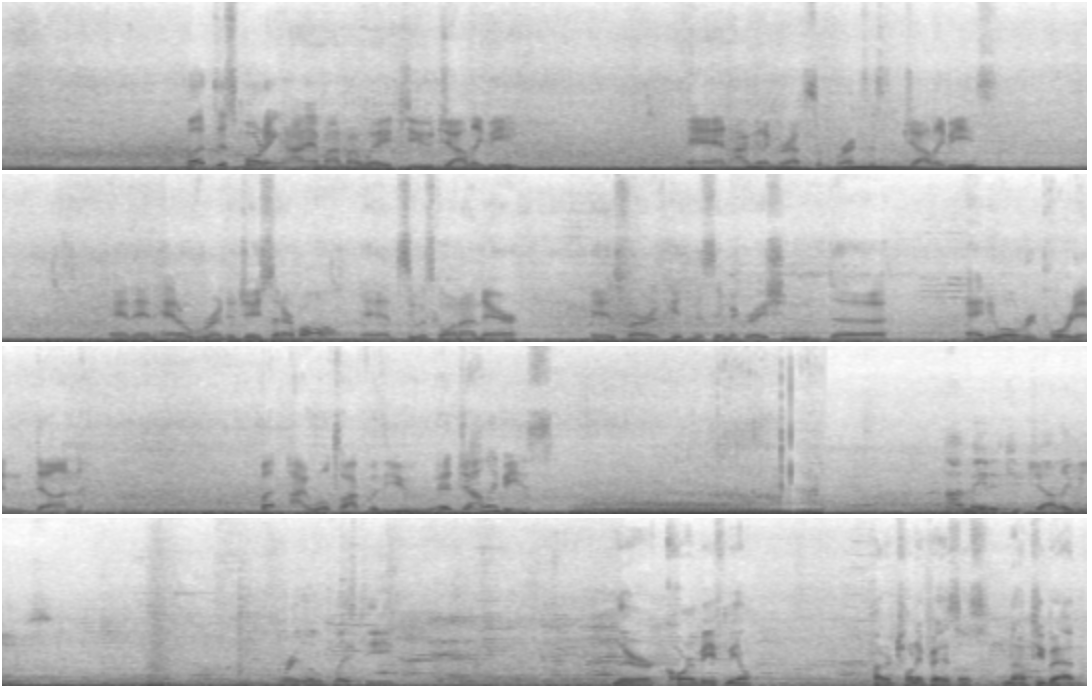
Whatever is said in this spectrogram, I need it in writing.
But this morning I am on my way to Jollibee and I'm gonna grab some breakfast at Jollibee's and then head over into J Center Mall and see what's going on there as far as getting this immigration the annual report in done. But I will talk with you at Jollibee's. I made it to Jollibee's. Great little place to eat. Their corned beef meal, 120 pesos, not too bad.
